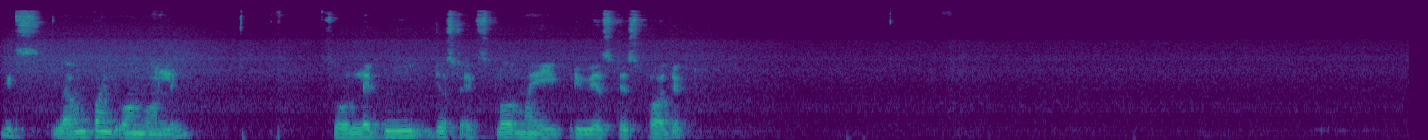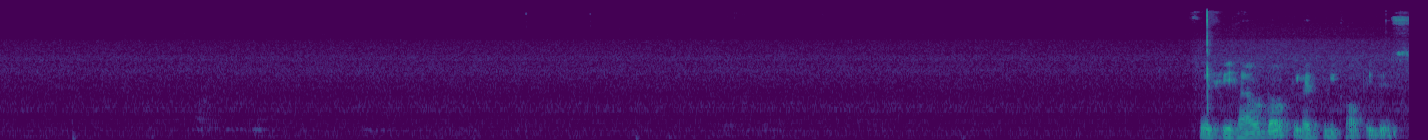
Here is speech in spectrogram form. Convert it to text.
it's 11.1 only. So let me just explore my previous test project. Have doubt let me copy this.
